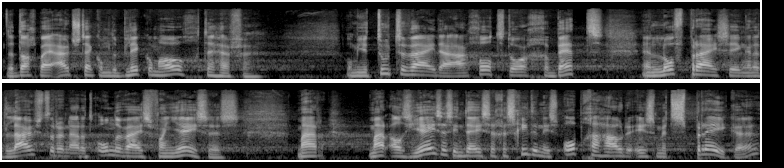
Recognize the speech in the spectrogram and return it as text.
De dag bij uitstek om de blik omhoog te heffen. Om je toe te wijden aan God door gebed en lofprijzing en het luisteren naar het onderwijs van Jezus. Maar, maar als Jezus in deze geschiedenis opgehouden is met spreken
